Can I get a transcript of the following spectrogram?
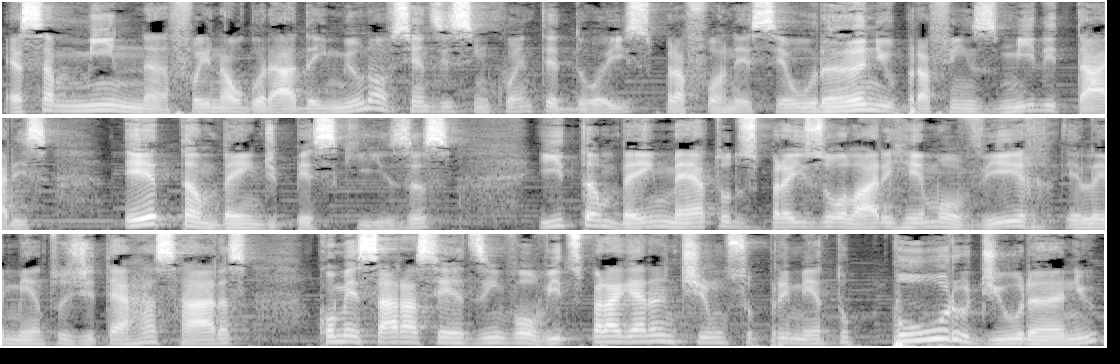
Essa mina foi inaugurada em 1952 para fornecer urânio para fins militares e também de pesquisas, e também métodos para isolar e remover elementos de terras raras começaram a ser desenvolvidos para garantir um suprimento puro de urânio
